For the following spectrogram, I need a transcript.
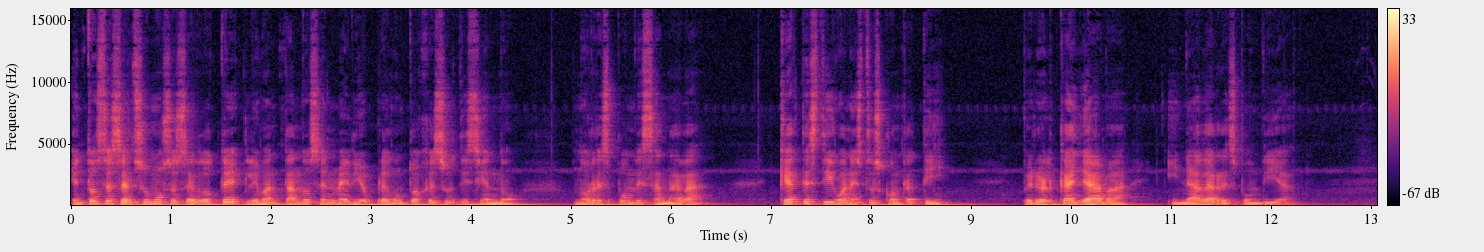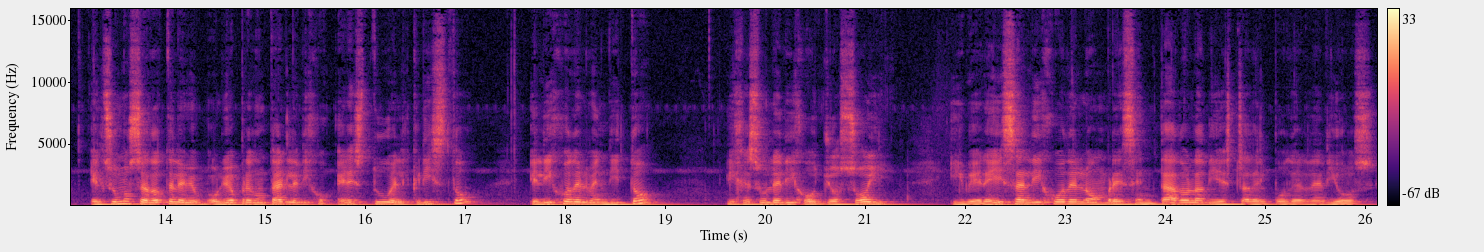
Entonces el sumo sacerdote, levantándose en medio, preguntó a Jesús diciendo, ¿No respondes a nada? ¿Qué atestiguan estos contra ti? Pero él callaba y nada respondía. El sumo sacerdote le volvió a preguntar y le dijo, ¿eres tú el Cristo, el Hijo del bendito? Y Jesús le dijo, yo soy. Y veréis al Hijo del hombre sentado a la diestra del poder de Dios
